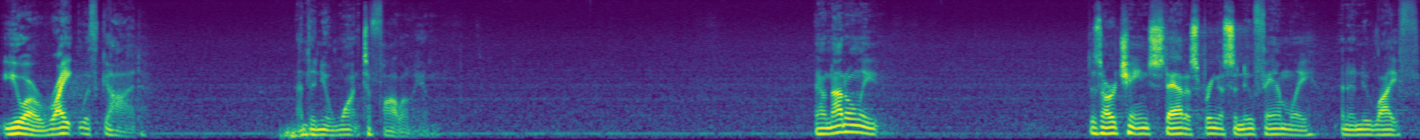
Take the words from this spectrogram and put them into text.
you are right with God, and then you'll want to follow him. Now, not only does our changed status bring us a new family and a new life,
